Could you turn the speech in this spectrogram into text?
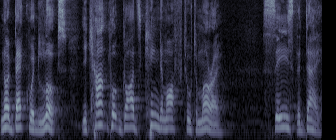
no backward looks. You can't put God's kingdom off till tomorrow. Seize the day.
